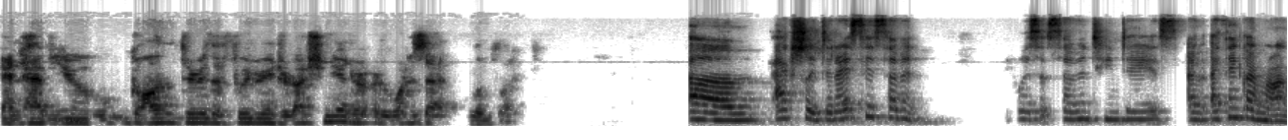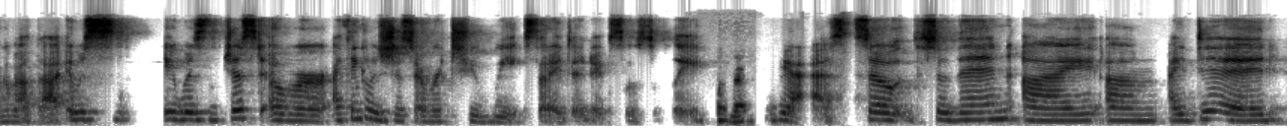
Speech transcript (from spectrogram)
and have you gone through the food reintroduction yet, or, or what does that look like? Um, actually, did I say seven? Was it 17 days? I, I think I'm wrong about that. It was it was just over i think it was just over two weeks that i did exclusively okay. yeah so so then i um i did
